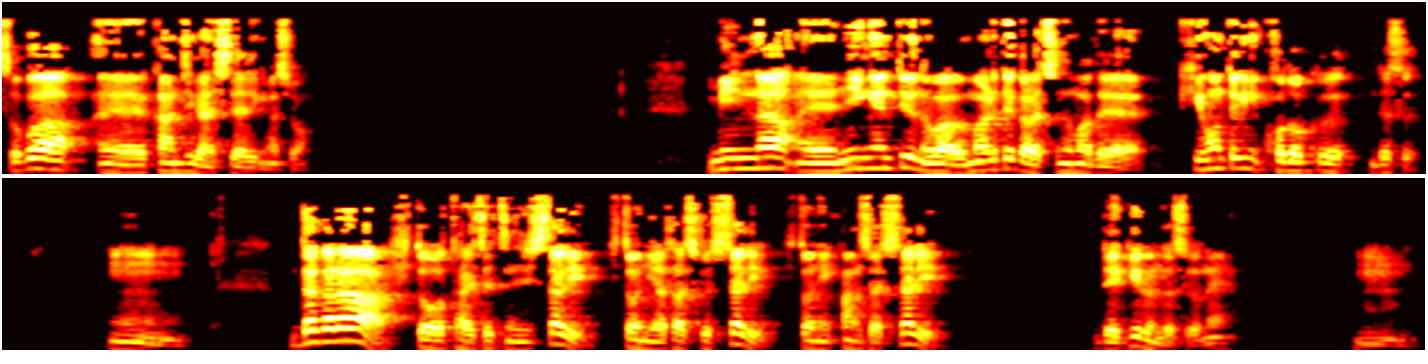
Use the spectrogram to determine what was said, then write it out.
そこは、えー勘違いしてやりましょう。みんな、えー人間っていうのは生まれてから死ぬまで基本的に孤独です。うん。だから、人を大切にしたり、人に優しくしたり、人に感謝したり、できるんですよね。うん。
